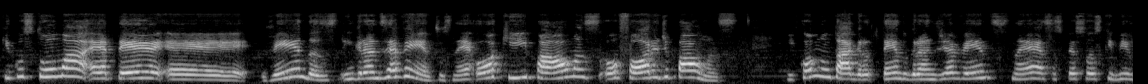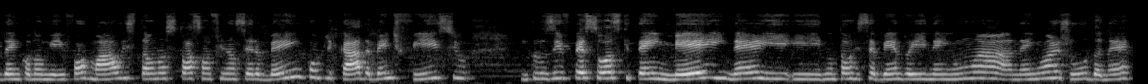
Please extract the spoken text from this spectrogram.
que costuma é, ter é, vendas em grandes eventos, né? Ou aqui em Palmas ou fora de Palmas. E como não está tendo grandes eventos, né, essas pessoas que vivem da economia informal estão numa situação financeira bem complicada, bem difícil, inclusive pessoas que têm MEI, né, e, e não estão recebendo aí nenhuma, nenhuma ajuda, né,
